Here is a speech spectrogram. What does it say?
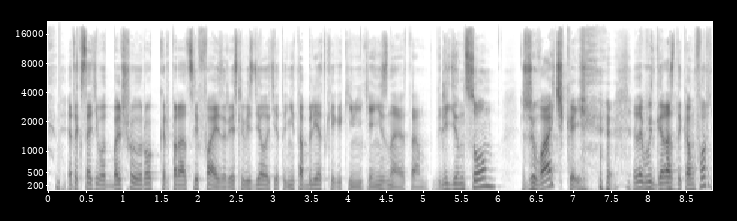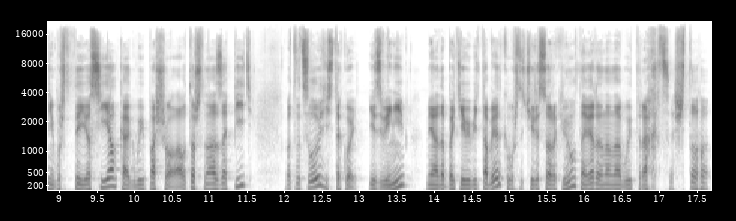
это, кстати, вот большой урок корпорации Pfizer. Если вы сделаете это не таблеткой каким-нибудь, я не знаю, там, леденцом, жвачкой, это будет гораздо комфортнее, потому что ты ее съел как бы и пошел. А вот то, что надо запить, вот вы целуетесь такой, извини, мне надо пойти выпить таблетку, потому что через 40 минут, наверное, нам надо будет трахаться. Что?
